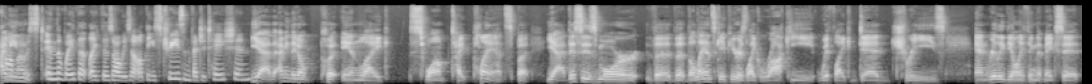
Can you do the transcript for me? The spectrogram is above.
I mean, almost, in the way that like there's always all these trees and vegetation. yeah, I mean they don't put in like swamp type plants, but yeah, this is more the the the landscape here is like rocky with like dead trees, and really the only thing that makes it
